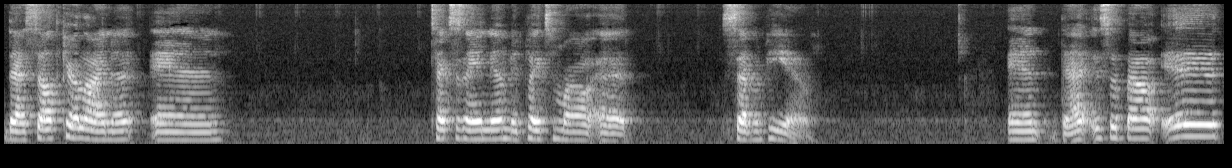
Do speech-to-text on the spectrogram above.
that South Carolina and Texas A&M they play tomorrow at 7 p.m. And that is about it.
